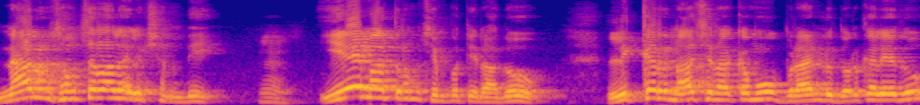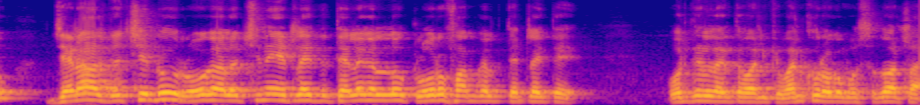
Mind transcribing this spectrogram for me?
నాలుగు సంవత్సరాల ఎలక్షన్ ఉంది. ఏ మాత్రం సింపతి రాదు. లిక్కర్ నాచిరకము బ్రాండ్లు దొరకలేదు. జనాలు తెచ్చిండ్రు రోగాలు వచ్చినాయి. ఎట్లయితే తెల్లగల్లో క్లోరోఫామ్ కలిపితే ఎట్లయితే ఒరిజినల్ అయితే వానికి వణుకు రోగం వస్తుందో అట్లా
